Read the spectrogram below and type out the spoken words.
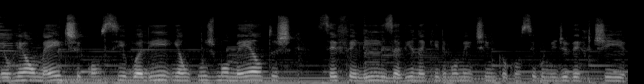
eu realmente consigo ali em alguns momentos ser feliz ali naquele momentinho que eu consigo me divertir.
